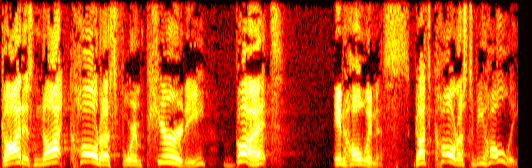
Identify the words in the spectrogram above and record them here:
God has not called us for impurity, but in holiness. God's called us to be holy.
